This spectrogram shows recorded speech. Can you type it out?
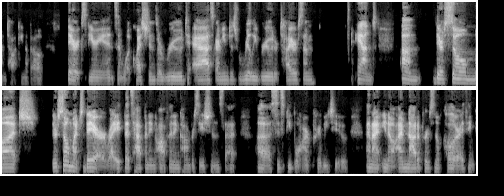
i'm talking about their experience and what questions are rude to ask. I mean just really rude or tiresome. And um, there's so much there's so much there right that's happening often in conversations that uh, cis people aren't privy to. And i you know i'm not a person of color. I think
